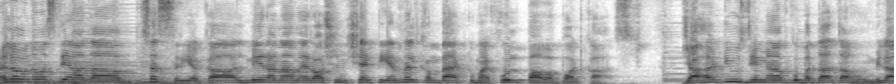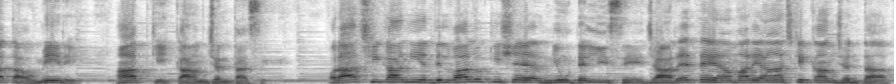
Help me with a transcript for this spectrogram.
Hello नमस्ते आदाब सत मेरा नाम है Roshan Shetty and welcome back to my full power podcast जहाँ हर ट्यूसडे मैं आपको बताता हूँ मिलाता हूँ मेरे आपके काम जनता से। और आज की कहानी है दिलवालों की शहर, न्यू दिल्ली से। जहाँ रहते हैं हमारे आज के काम जनता,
